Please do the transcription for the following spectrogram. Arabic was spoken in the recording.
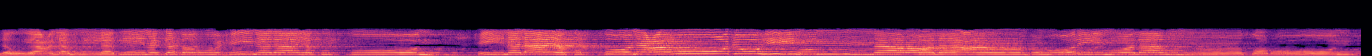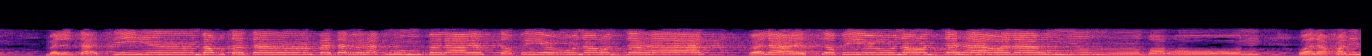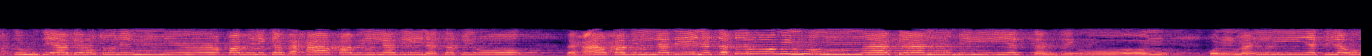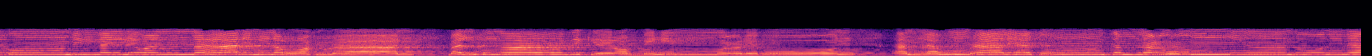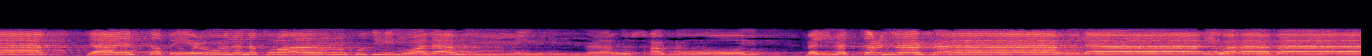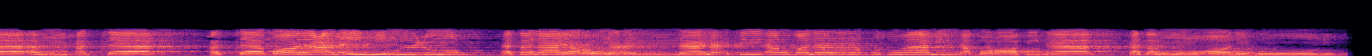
لو يعلم الذين كفروا حين لا يكفون حين لا يكفون عن وجوههم النار ولا عن ظهورهم ولا هم ينصرون. بل تأتيهم بغتة فتبهتهم فلا يستطيعون ردها فلا يستطيعون ردها ولا هم ينظرون. ولقد استهزئ برسل من قبلك فحاق بالذين سخروا فحاق بالذين سخروا منهم ما كانوا به يستهزئون. قل من يكلؤكم بالليل والنهار من الرحمن؟ بل هم عن ذكر ربهم معرضون. أم لهم آلهة تمنعهم من دوننا؟ لا يستطيعون نصر أنفسهم ولا هم منا يصحبون بل متعنا هؤلاء وآباءهم حتى, حتى طال عليهم العمر. أفلا يرون أنا نأتي الأرض ننقصها من أطرافها؟ أفهم الغالبون.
